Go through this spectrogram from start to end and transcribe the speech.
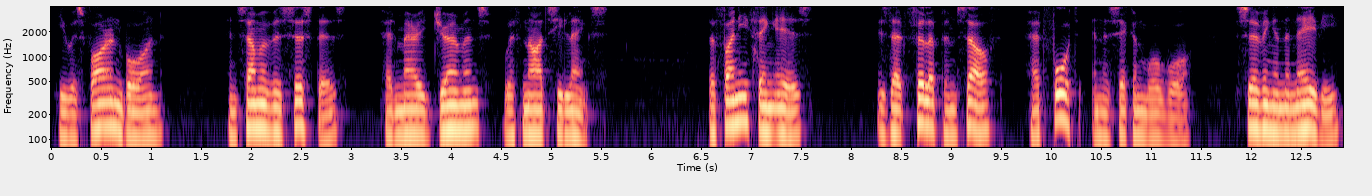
he was foreign born, and some of his sisters had married Germans with Nazi links. The funny thing is, is that Philip himself had fought in the Second World War serving in the Navy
